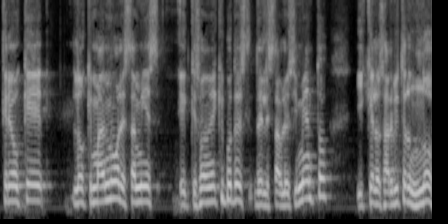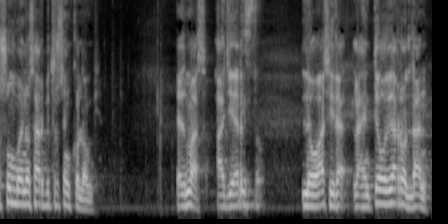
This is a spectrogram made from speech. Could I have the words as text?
creo que lo que más me molesta a mí es eh, que son equipos del establecimiento y que los árbitros no son buenos árbitros en Colombia. Es más, ayer le voy a decir, la gente odia a Roldán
